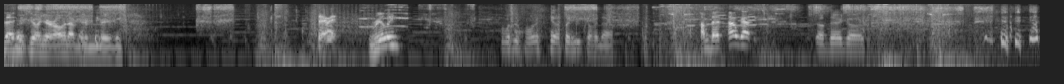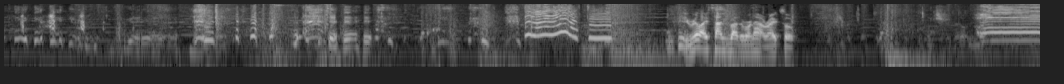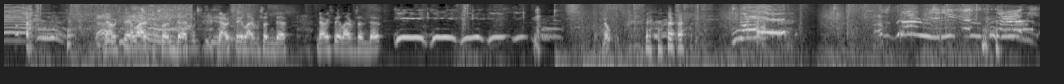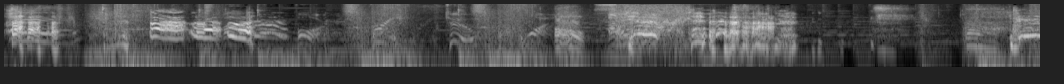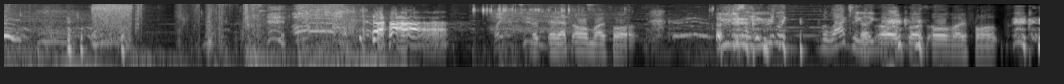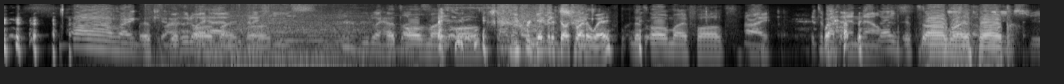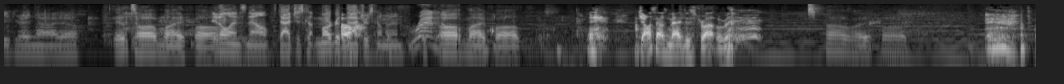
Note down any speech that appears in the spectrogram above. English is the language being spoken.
that hits you on your own, that'd be amazing. Damn it! Really? What's it for? I thought he's coming now. I'm dead. Oh god! Oh, there it goes. You realize time's about to run out, right? So now we stay alive for sudden death. Now we stay alive for sudden death. Now we stay alive for sudden death. Nope. no! I'm sorry. I'm sorry. Ah. Ah, ah, Four, three, two, one. Oh! Player two. And that's all my fault. You were just like you were like relaxing, That's like all, that's all my fault. oh my That's, god. that's Who do I have? my Who fault. Who do I have? That's all my fault. you forget that it starts right away? That's all my fault. All right, it's about to end now. It's all my on a winning fault. right now, yo. It's all my fault. It all ends now. Thatcher's com- Margaret Oh. Thatcher's coming in. Random. all my fault. John sounds mad just drop over there. All my fault. Aw.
